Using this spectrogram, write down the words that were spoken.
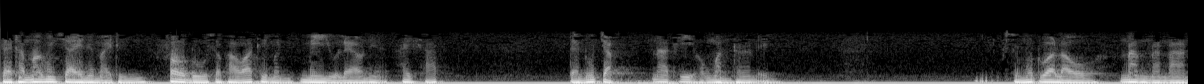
แต่ธรรมวิจัยเนี่ยหมายถึง เฝ้าดูสภาวะที่มันมีอยู่แล้วเนี่ย ให้ชัด แต่รู้จักหน้าที่ของมันเท่านั้นเอง สมมติว่าเรานั่งนาน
